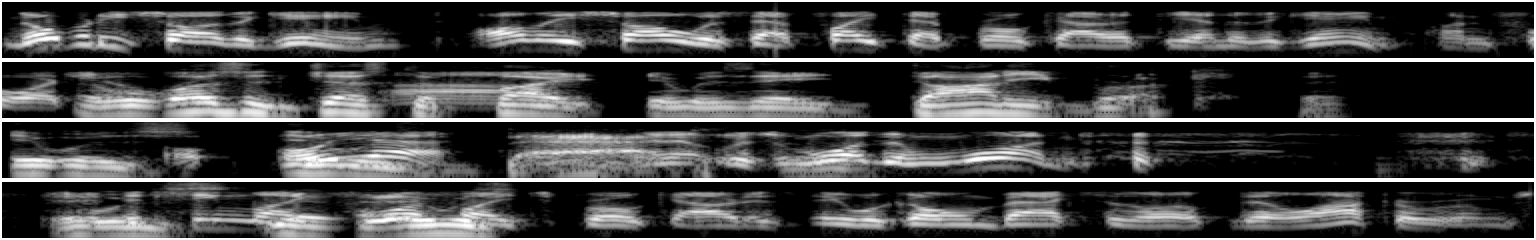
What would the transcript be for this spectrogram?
Nobody saw the game. All they saw was that fight that broke out at the end of the game. Unfortunately, it wasn't just a Um, fight; it was a Donnybrook. It was. Oh- it oh, was yeah. bad, and it was more than one. It it, seemed like yeah, four was- fights broke out as they were going back to the, their locker rooms.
